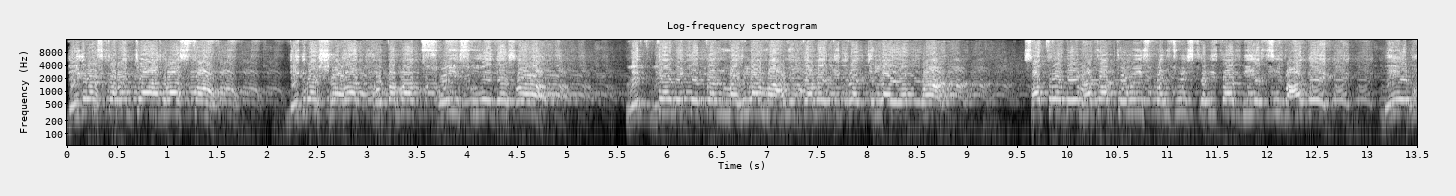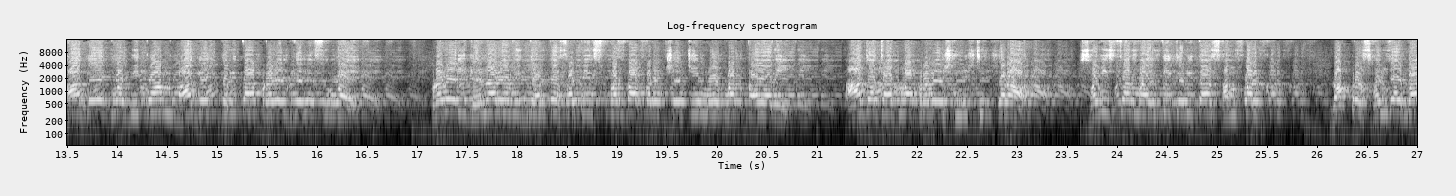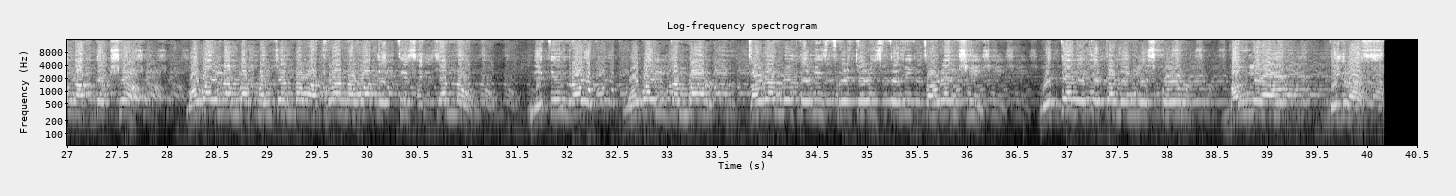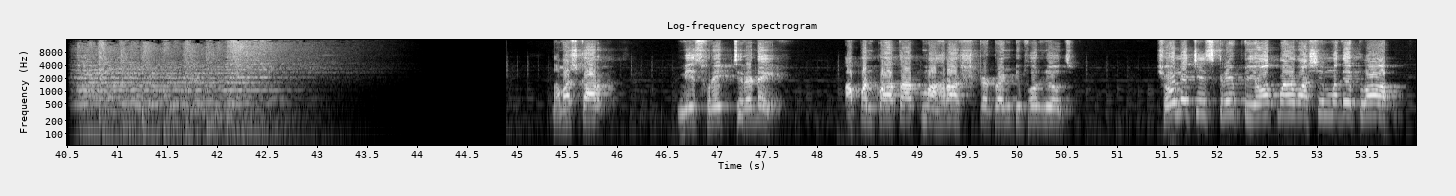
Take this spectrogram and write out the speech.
दिग्रसकरांच्या आग्रहास्तव दिग्रस शहरात प्रथमात सोयी सुविधेसह विद्यानिकेतन महिला महाविद्यालय दिग्रस जिल्हा यवतमाळ. सत्र दोन हजार चोवीस पंचवीस करिता बीएससी भाग एक बी ए भाग एक व बी कॉम भाग एक करिता प्रवेश देणे सुरू आहे. प्रवेश घेणाऱ्या विद्यार्थ्यांसाठी स्पर्धा परीक्षेची मोफत तयारी. आजच आपला प्रवेश निश्चित करा. सविस्तर माहिती करिता संपर्क. डॉक्टर संजय बंग अध्यक्ष. मोबाईल नंबर पंच्याण्णव अठरा नव्वद एकतीस एक्क्याण्णव. नितीन राऊत मोबाईल नंबर चौऱ्याण्णव तेवीस त्रेचाळीस तेवीस चौऱ्याऐंशी. विद्यानिकेतन इंग्लिश स्कूल बंगले आउट दिग्रस. नमस्कार. मी सुरेश चिरडे. आपण पाहतात महाराष्ट्र ट्वेंटी फोर न्यूज. शोलेची स्क्रिप्ट यवतमाळ वाशिममध्ये फ्लॉप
